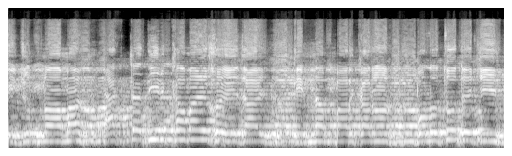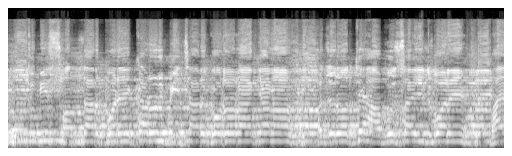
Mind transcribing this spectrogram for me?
এই জন্য আমার একটা দিন কামাই হয়ে যায়। তিন নাম্বার কারণ, বলো তো দেখি, তুমি সন্ধ্যার পরে কারোর বিচার করো না কেন? হজরতে আবু সাইদ বলে, ভাই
